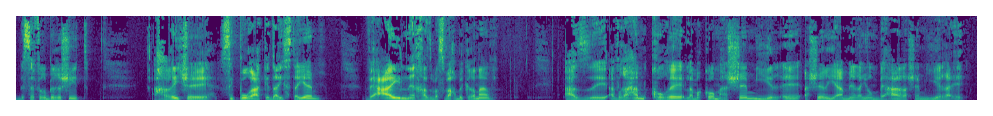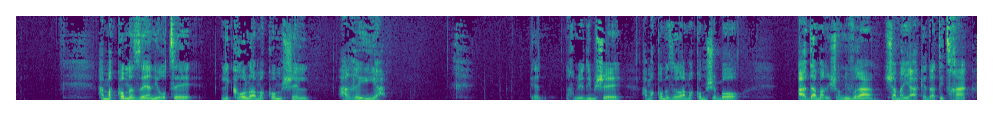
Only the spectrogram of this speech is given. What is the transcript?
בספר בראשית, אחרי שסיפור העקדה הסתיים, והעיל נאחז בסבך בקרניו, אז אה, אברהם קורא למקום השם יראה אשר יאמר היום בהר השם יראה. המקום הזה אני רוצה לקרוא לו המקום של הראייה. כן, אנחנו יודעים שהמקום הזה הוא המקום שבו האדם הראשון נברא, שם היה עקדת יצחק.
